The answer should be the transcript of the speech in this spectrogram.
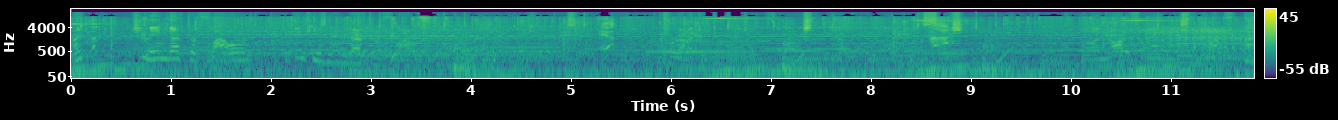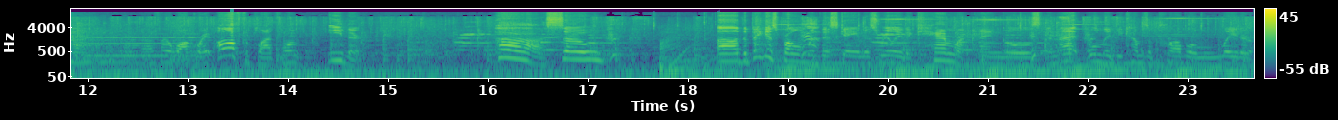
aren't you named after a flower? I think he's named after a flower. Yep. I forgot I could do that. We should do Uh, not if I, not if I walk right off the platform, either. Ah, so... Uh, the biggest problem with this game is really the camera angles, and that only becomes a problem later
